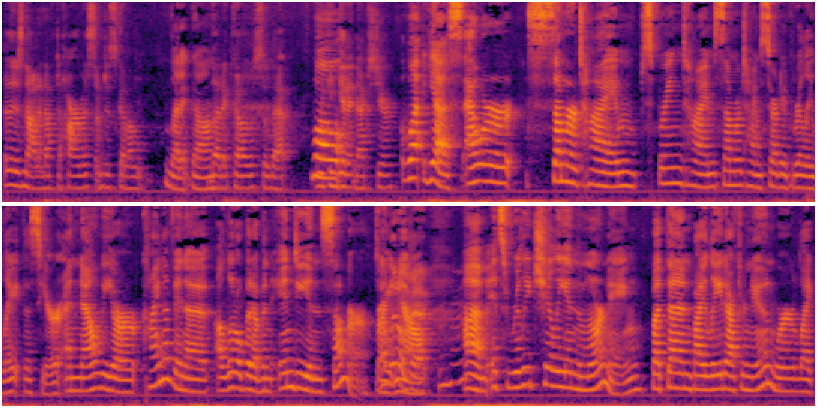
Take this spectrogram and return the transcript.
but there's not enough to harvest. I'm just gonna Let it go. let it go so that Well- we can get it next year. Yes, our summertime, springtime, summertime started really late this year, and now we are kind of in a, a little bit of an Indian summer right a now. bit. Mhm. Um, it's really chilly in the morning, but then by late afternoon, we're like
